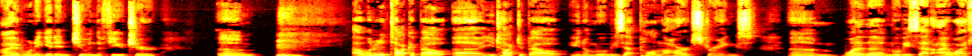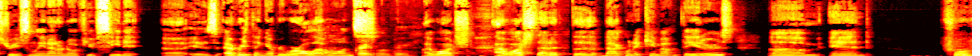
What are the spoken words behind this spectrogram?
i would want to get into in the future. Um, i wanted to talk about uh, you talked about you know movies that pull on the heartstrings. Um, one of the movies that i watched recently and i don't know if you've seen it uh, is Everything Everywhere All at oh, Once. Great movie. I watched I watched that at the back when it came out in theaters, um, and whew,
